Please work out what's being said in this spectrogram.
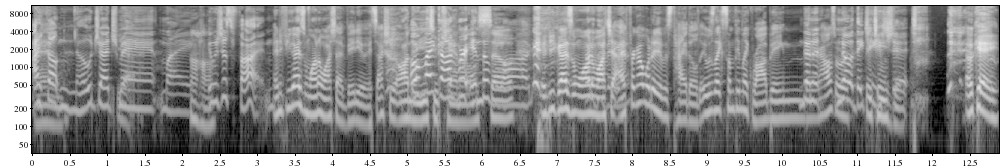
I felt no judgment. Like Uh-huh. it was just fun. And if you guys want to watch that video, it's actually on their Oh my YouTube God, channel. we're in the so vlog. if you guys want to watch it, I forgot what it was titled. It was like something like robbing no, their no, house, or no, they changed, it. okay,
